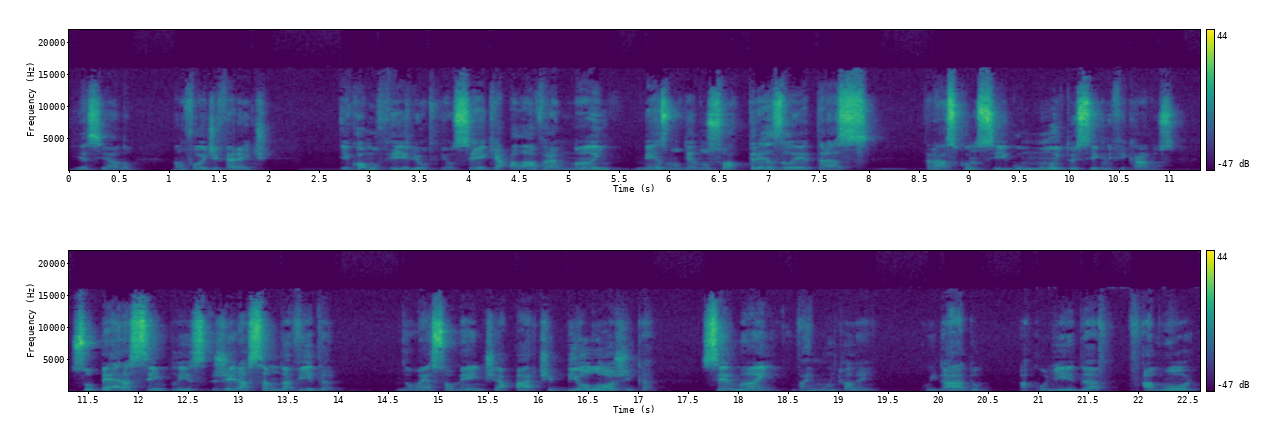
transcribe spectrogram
E esse ano não foi diferente. E como filho, eu sei que a palavra mãe, mesmo tendo só três letras, traz consigo muitos significados. Supera a simples geração da vida. Não é somente a parte biológica. Ser mãe vai muito além. Cuidado, acolhida, amor.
